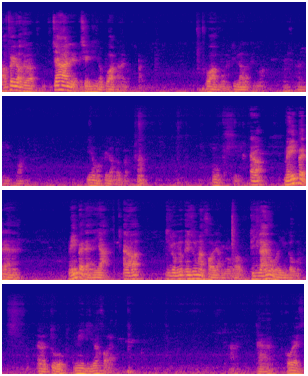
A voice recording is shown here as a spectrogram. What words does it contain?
အဖေးတော့ဆိုတော့ကြားနေအချိန်ကြီးတော့ပွားထားတယ်ပွားမို့ဒီလောက်တော့ဒီမှာအဲဒီပွားဒီတော့ဖေးတော့တော့ဟမ်โอเคအဲ့တော့ main pattern main pattern ရအဲ့တော့ဒီလိုမျိုး instrument ခေါ်ရမလို့တော့ဒီ line ကိုပဲယူတော့မှာအဲ့တော့သူ့ကို midi ပဲခေါ်လိုက်ဒါကိုယ်ရဲ့စ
